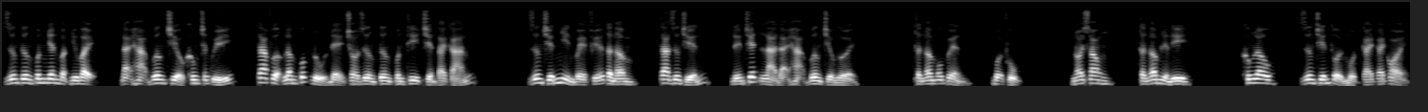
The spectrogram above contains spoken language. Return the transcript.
dương tương quân nhân vật như vậy, đại hạ vương triều không chân quý, ta phượng lâm quốc đủ để cho dương tương quân thi triển tài cán. Dương chiến nhìn về phía tần âm, ta dương chiến, đến chết là đại hạ vương triều người. Tần âm ô quyền, bội phục. Nói xong, tần âm liền đi. Không lâu, dương chiến thổi một cái cái còi.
